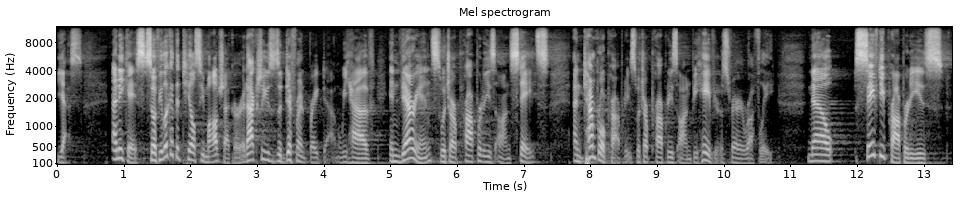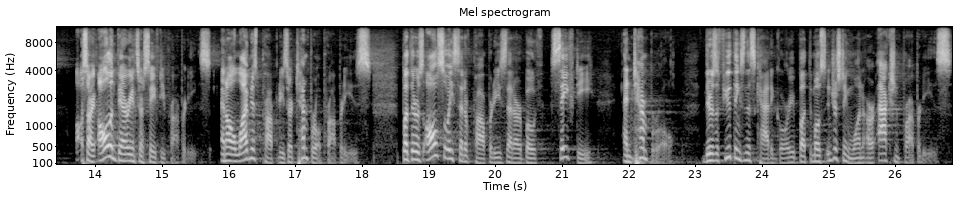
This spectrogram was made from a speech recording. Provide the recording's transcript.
yes. Any case, so if you look at the TLC model checker, it actually uses a different breakdown. We have invariants, which are properties on states, and temporal properties, which are properties on behaviors, very roughly. Now, safety properties, uh, sorry, all invariants are safety properties, and all liveness properties are temporal properties. But there's also a set of properties that are both safety and temporal. There's a few things in this category, but the most interesting one are action properties,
